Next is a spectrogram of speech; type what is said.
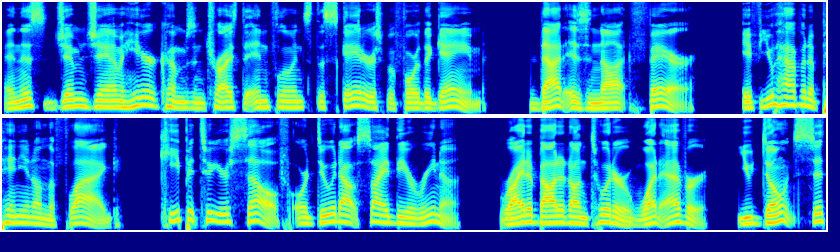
and this Jim Jam here comes and tries to influence the skaters before the game. That is not fair. If you have an opinion on the flag, keep it to yourself or do it outside the arena. Write about it on Twitter, whatever. You don't sit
